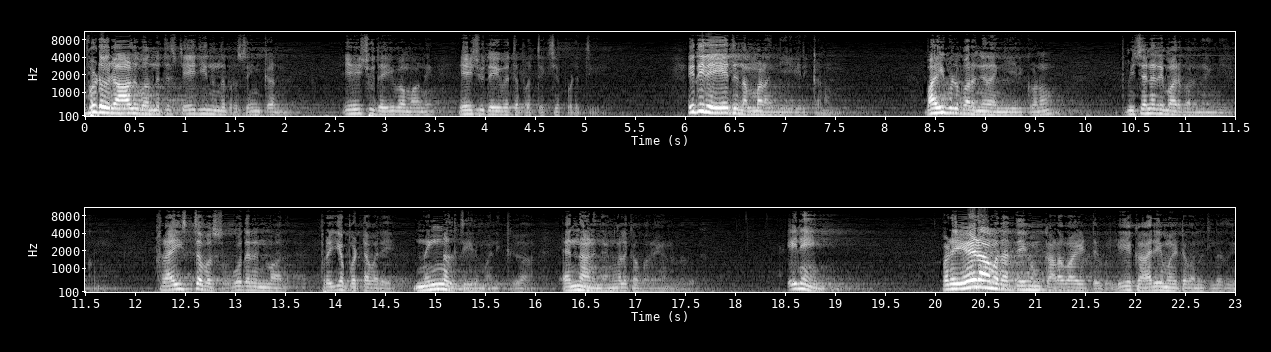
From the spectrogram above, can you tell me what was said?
ഇവിടെ ഒരാൾ വന്നിട്ട് സ്റ്റേജിൽ നിന്ന് പ്രസംഗിക്കണം. യേശു ദൈവമാണ്. യേശു ദൈവത്തെ പ്രത്യക്ഷപ്പെടുത്തി. ഇതിലേത് നമ്മൾ അംഗീകരിക്കണം? ബൈബിൾ പറഞ്ഞത് അംഗീകരിക്കണോ? മിഷനറിമാർ പറഞ്ഞിരിക്കുന്നു ക്രൈസ്തവ സഹോദരന്മാർ പ്രിയപ്പെട്ടവരെ നിങ്ങൾ തീരുമാനിക്കുക എന്നാണ് ഞങ്ങൾക്ക് പറയാനുള്ളത്. ഇനി ഇവിടെ ഏഴാമത് അദ്ദേഹം കളവായിട്ട് വലിയ കാര്യമായിട്ട് വന്നിട്ടുള്ളത്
